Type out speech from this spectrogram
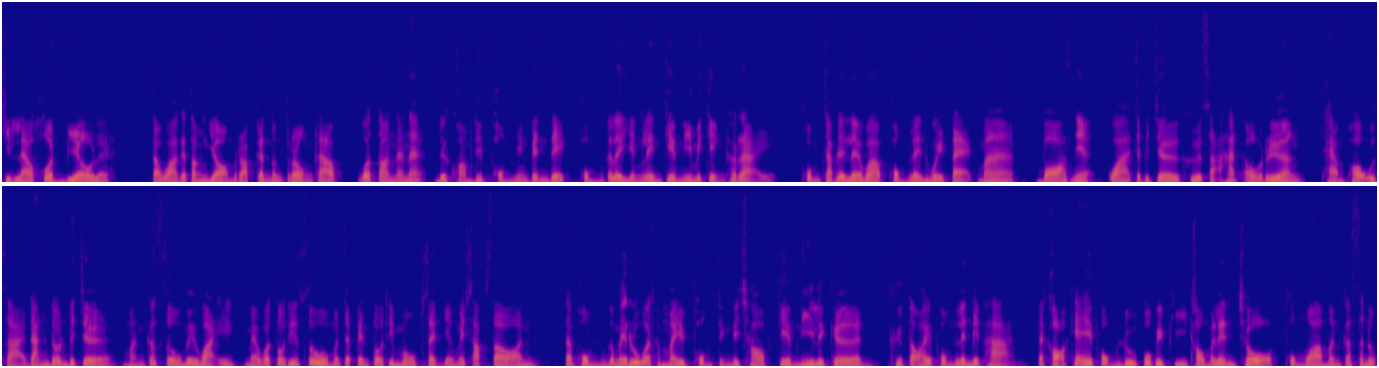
คิดแล้วโคตรเบียวเลยแต่ว่าก็ต้องยอมรับกันตรงๆครับ ว่าตอนนั้นน่ะด้วยความที่ผมยังเป็นเด็ก ผมก็เลยยังเล่นเกมนี้ไม่เก่งเท่าไหร่ ผมจำได้เลยว่าผมเล่นห่วยแตกมาก บอสเนี่ยกว่าจะไปเจอคือสาหัสเอาเรื่อง แถมพออุตส่าห์ดั้งด้นไปเจอ มันก็สู้ไม่ไหว แม้ว่าตัวที่สู้มันจะเป็นตัวที่มูฟเซตยังไม่ซับซ้อน แต่ผมก็ไม่รู้ว่าทำไมผมถึงได้ชอบเกมนี้เหลือเกิน คือต่อให้ผมเล่นไม่ผ่าน แต่ขอแค่ให้ผมดูพวกพี่ๆเขามาเล่นโชว์ ผมว่ามันก็สนุก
